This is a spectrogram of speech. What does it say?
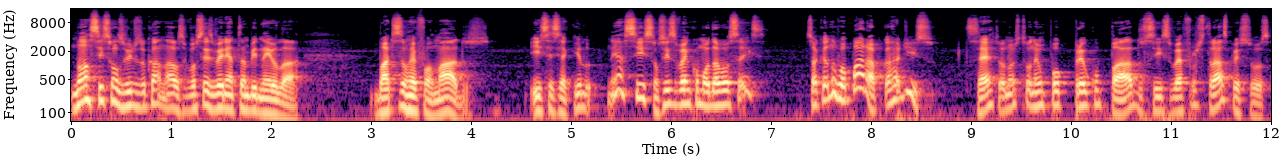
Não assistam os vídeos do canal. Se vocês verem a thumbnail lá, batizam reformados, isso, esse aquilo, nem assistam. Se isso vai incomodar vocês. Só que eu não vou parar por causa disso certo? Eu não estou nem um pouco preocupado se isso vai frustrar as pessoas.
